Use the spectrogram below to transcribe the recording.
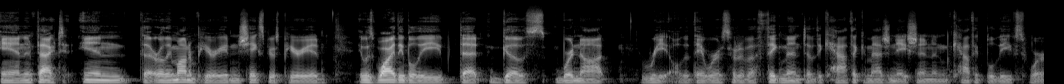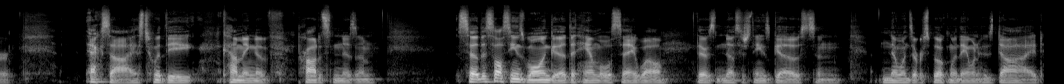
and in fact, in the early modern period, in Shakespeare's period, it was widely believed that ghosts were not real, that they were sort of a figment of the Catholic imagination, and Catholic beliefs were excised with the coming of Protestantism. So this all seems well and good that Hamlet will say, well, there's no such thing as ghosts, and no one's ever spoken with anyone who's died.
